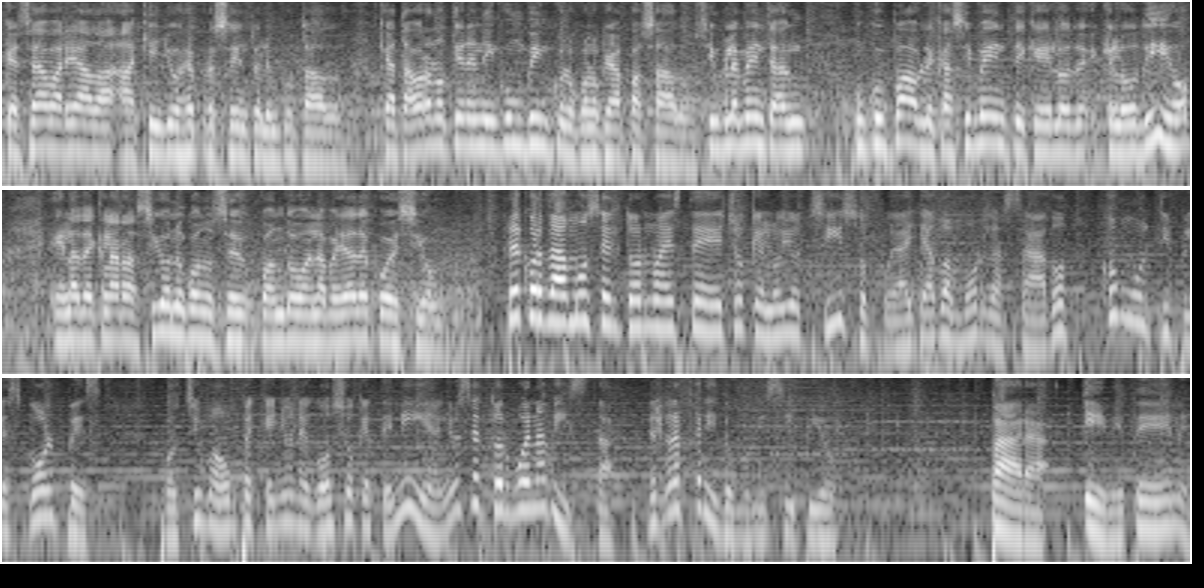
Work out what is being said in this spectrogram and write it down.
que sea variada a quien yo represento, el imputado. Que hasta ahora no tiene ningún vínculo con lo que ha pasado. Simplemente hay un, culpable casi que lo, que lo dijo en la declaración cuando, se, cuando en la medida de cohesión. Recordamos en torno a este hecho que el hoyo Ciso fue hallado amordazado con múltiples golpes, próximo a un pequeño negocio que tenía en el sector Buenavista del referido municipio. Para NTN,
